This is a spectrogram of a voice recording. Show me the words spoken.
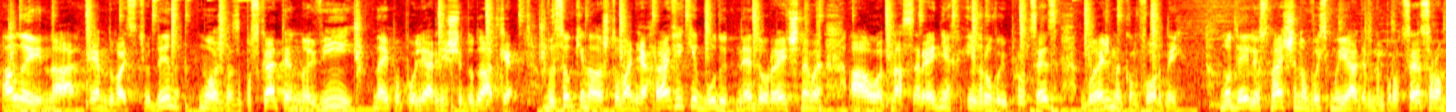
але й на M21 можна запускати нові найпопулярніші додатки. Високі налаштування графіки будуть недоречними, а от на середніх ігровий процес вельми комфортний. Модель оснащена восьмиядерним процесором,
